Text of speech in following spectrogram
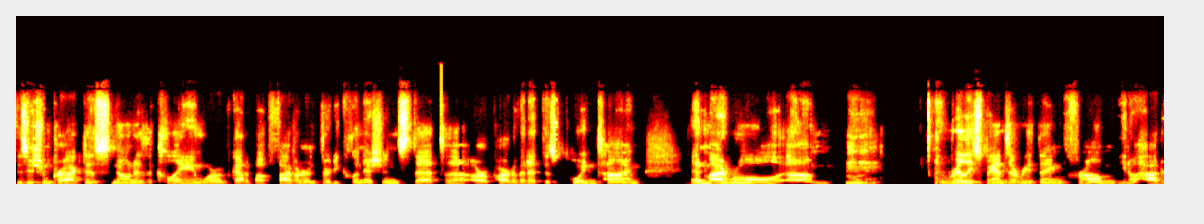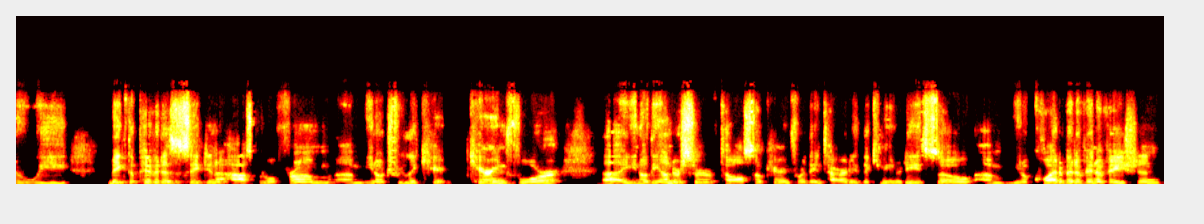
physician practice known as Acclaim where we've got about 530 clinicians that uh, are a part of it at this point in time. And my role um, really spans everything from, you know, how do we make the pivot as a safety net hospital from um, you know truly caring for uh, you know the underserved to also caring for the entirety of the community. So um, you know quite a bit of innovation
